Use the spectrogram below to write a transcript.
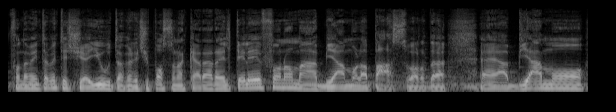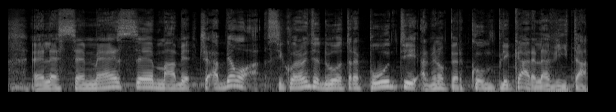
fondamentalmente ci aiuta, perché ci possono accarare il telefono, ma abbiamo la password, eh, abbiamo eh, l'SMS, ma abbia, cioè abbiamo sicuramente due o tre punti, almeno per complicare la vita,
